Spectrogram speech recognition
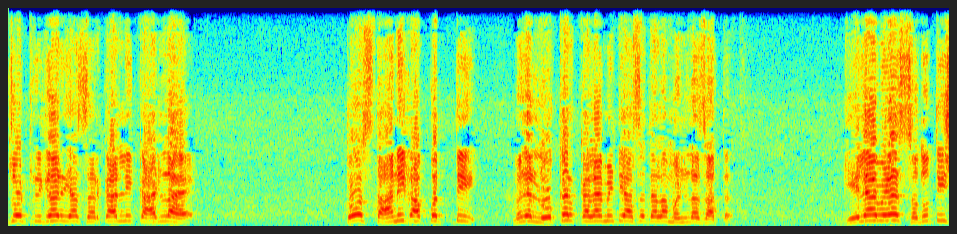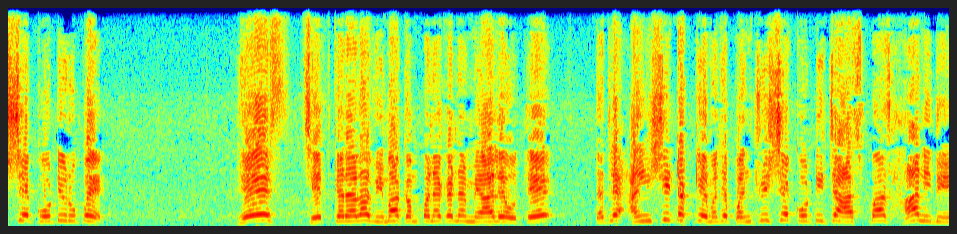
जो ट्रिगर या सरकारने काढला आहे तो स्थानिक आपत्ती म्हणजे लोकल कलॅमिटी असं त्याला म्हणलं जातं. गेल्या वेळेस सदोतीसशे कोटी रुपये हे शेतकऱ्याला विमा कंपन्याकडनं मिळाले होते. त्यातले ऐंशी टक्के म्हणजे पंचवीसशे कोटीच्या आसपास हा निधी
